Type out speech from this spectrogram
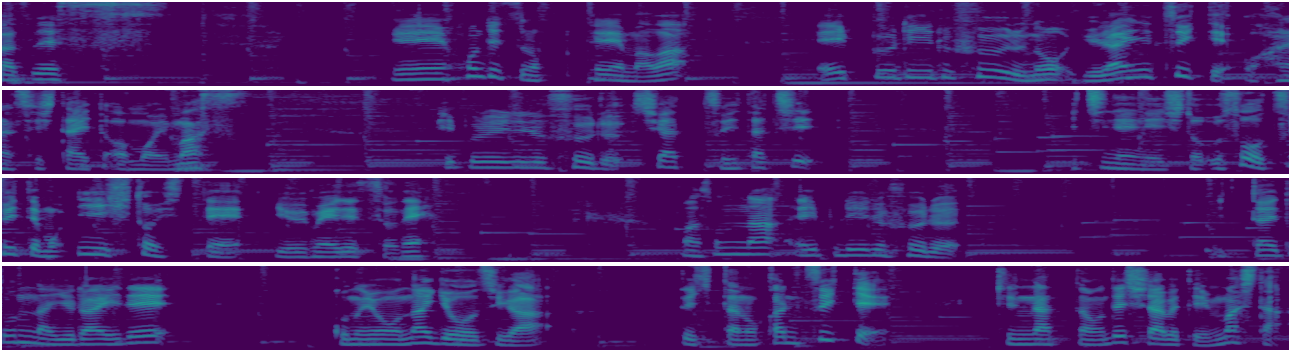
和です、えー、本日のテーマはエイプリルフールの由来についてお話ししたいと思います。エイプリルフール4月1日1年に一度嘘をついてもいい日として有名ですよね。まあ、そんなエイプリルフール一体どんな由来でこのような行事ができたのかについて気になったので調べてみました。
